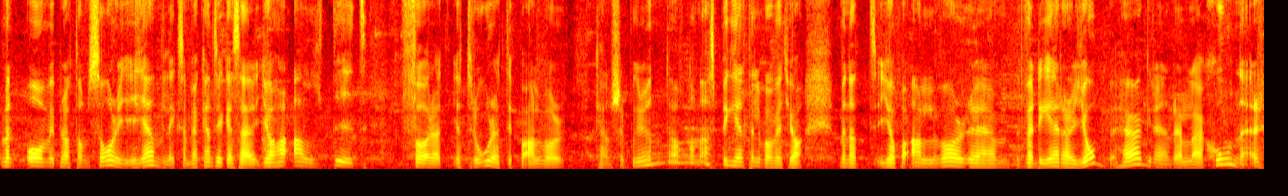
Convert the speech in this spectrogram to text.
Men om vi pratar om sorg igen, liksom, jag kan tycka så här, jag har alltid för att jag tror att det på allvar, kanske på grund av någon aspighet eller vad vet jag, men att jag på allvar eh, värderar jobb högre än relationer.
